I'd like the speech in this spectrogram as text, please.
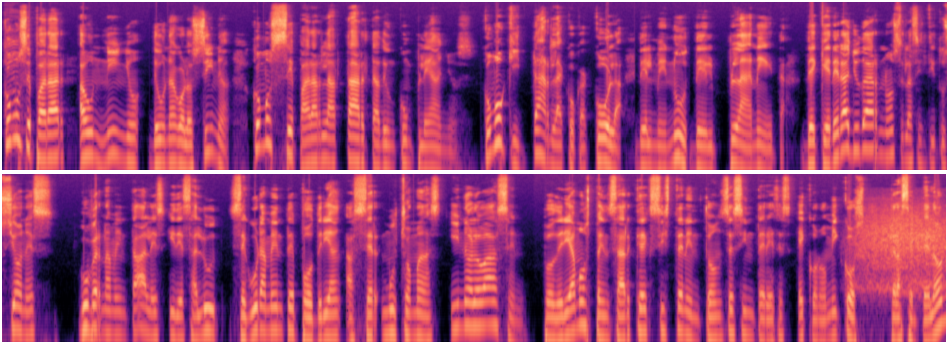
¿Cómo separar a un niño de una golosina? ¿Cómo separar la tarta de un cumpleaños? ¿Cómo quitar la Coca-Cola del menú del planeta? De querer ayudarnos, las instituciones gubernamentales y de salud seguramente podrían hacer mucho más y no lo hacen. ¿Podríamos pensar que existen entonces intereses económicos tras el telón?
